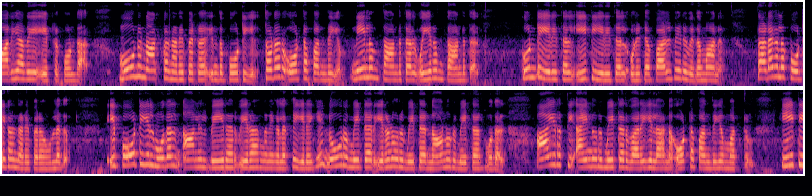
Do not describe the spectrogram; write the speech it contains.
மரியாதையை ஏற்றுக்கொண்டார். மூன்று நாட்கள் நடைபெற்ற இந்த போட்டியில் தொடர் ஓட்டப்பந்தயம் நீளம் தாண்டுதல் உயரம் தாண்டுதல் குண்டு எரித்தல் ஈட்டி எரித்தல் உள்ளிட்ட பல்வேறு விதமான தடகள போட்டிகள் நடைபெற உள்ளது. இப்போட்டியில் முதல் நாளில் வீரர் வீராங்கனைகளுக்கு இடையே நூறு மீட்டர் இருநூறு மீட்டர் நானூறு மீட்டர் முதல் ஆயிரத்தி ஐநூறு மீட்டர் வரையிலான ஓட்டப்பந்தயம் மற்றும் ஈட்டி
